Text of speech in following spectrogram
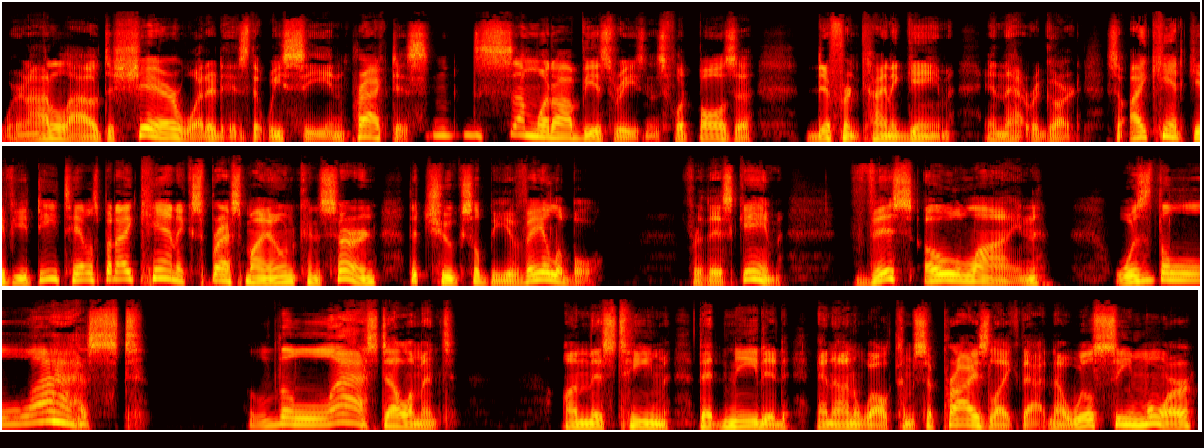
we're not allowed to share what it is that we see in practice. Somewhat obvious reasons. Football is a different kind of game in that regard. So I can't give you details, but I can express my own concern that Chuks will be available for this game. This O line was the last the last element on this team that needed an unwelcome surprise like that. Now we'll see more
